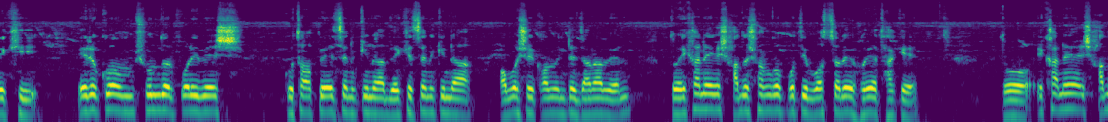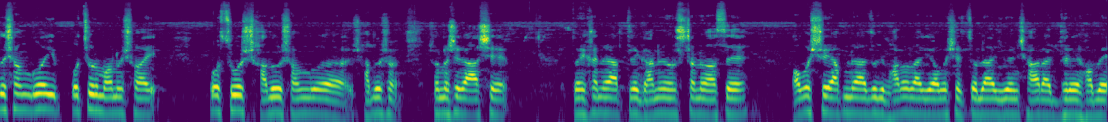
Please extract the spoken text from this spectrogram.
দেখি এরকম সুন্দর পরিবেশ কোথাও পেয়েছেন কিনা, দেখেছেন কিনা, অবশ্যই কমেন্টে জানাবেন। তো এখানে সাধুসঙ্গ প্রতি বছরে হয়ে থাকে। তো এখানে সাধুসঙ্গই প্রচুর মানুষ হয়, প্রচুর সাধু সঙ্গ সাধু সন্ন্যাসীরা আসে। তো এখানে রাত্রে গানের অনুষ্ঠানও আছে। অবশ্যই আপনারা যদি ভালো লাগে অবশ্যই চলে আসবেন, সারা রাত ধরে হবে।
